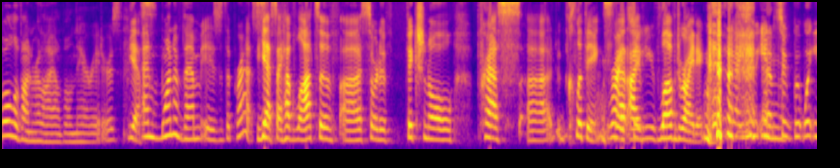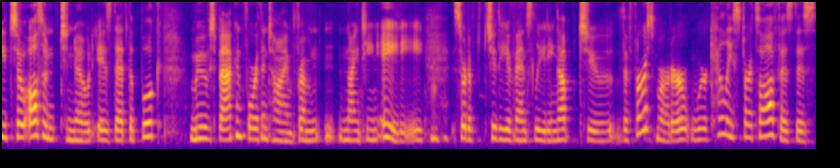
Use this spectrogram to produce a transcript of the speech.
full of unreliable narrators. Yes. And one of them is the press. Yes, I have lots of uh, sort of fictional press uh, clippings right, that so I've loved writing. yeah, you, and, so, but what you so also to note is that the book moves back and forth in time from 1980, mm-hmm. sort of to the events leading up to the first murder, where Kelly starts off as this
